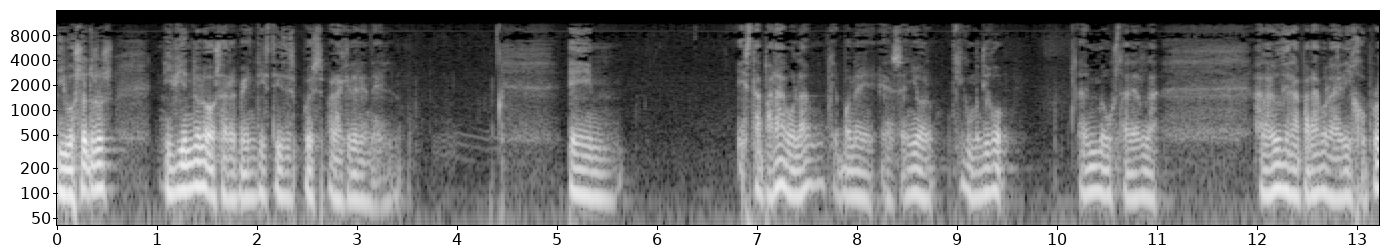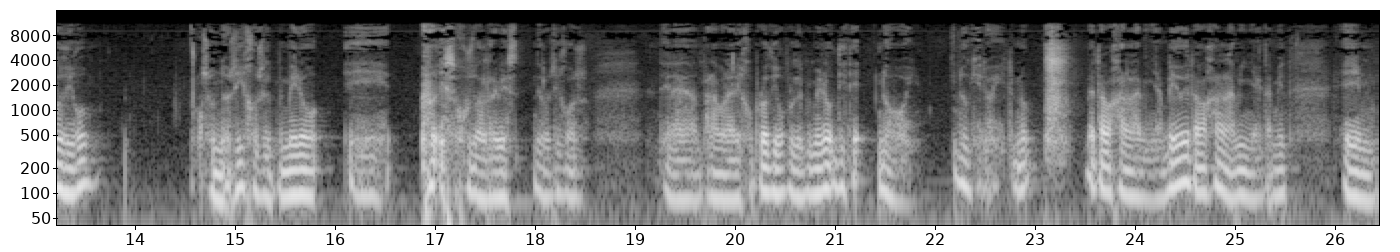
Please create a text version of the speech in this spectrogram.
y vosotros, ni viéndolo, os arrepentisteis después para creer en él. Em, esta parábola que pone el Señor, que como digo, a mí me gusta leerla a la luz de la parábola del hijo pródigo, son dos hijos. El primero eh, es justo al revés de los hijos de la parábola del hijo pródigo, porque el primero dice, no voy, no quiero ir, ¿no? Voy a trabajar a la viña, veo de trabajar a la viña, que también em,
